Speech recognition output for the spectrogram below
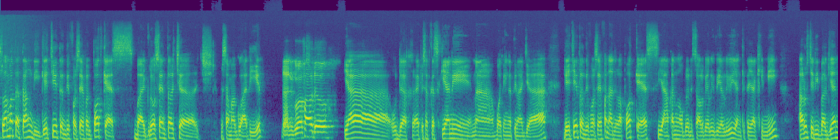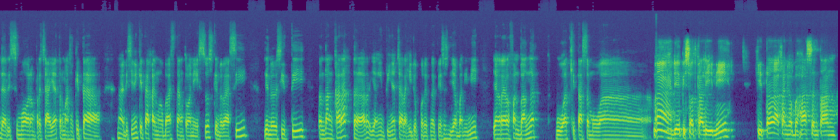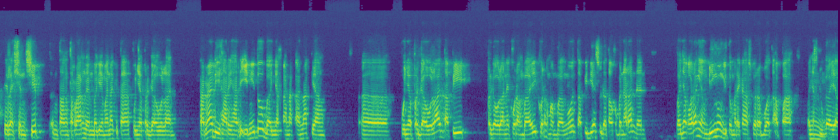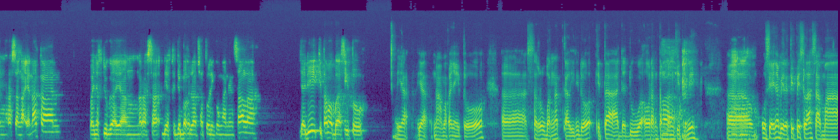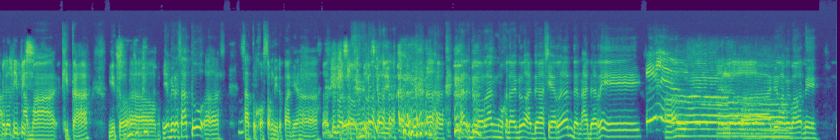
Selamat datang di GC 24/7 Podcast by Grow Center Church. Bersama gue Adit. Dan gue Valdo. Ya, udah ke episode kesekian nih. Nah, buat ngingetin aja, GC 24/7 adalah podcast yang akan ngobrolin soal value-value yang kita yakini harus jadi bagian dari semua orang percaya termasuk kita. Nah, di sini kita akan membahas tentang Tuhan Yesus, generasi, generosity, tentang karakter yang intinya cara hidup murid-murid Yesus di zaman ini yang relevan banget buat kita semua. Nah, di episode kali ini kita akan ngebahas tentang relationship, tentang terang dan bagaimana kita punya pergaulan. Karena di hari-hari ini tuh banyak anak-anak yang uh, punya pergaulan tapi pergaulannya kurang baik, kurang membangun, tapi dia sudah tahu kebenaran dan banyak orang yang bingung gitu mereka harus berbuat apa. Banyak hmm. juga yang ngerasa nggak enakan, banyak juga yang ngerasa dia kejebak dalam satu lingkungan yang salah. Jadi kita mau bahas itu. Ya, ya. Nah makanya itu uh, seru banget kali ini dok. Kita ada dua orang teman oh. kita nih. Uh, uh usianya beda tipis lah sama beda tipis. sama kita gitu uh, ya beda satu uh, satu kosong di depannya uh, satu kosong betul sekali uh, kita ada dua orang mau kenalin dulu ada Sharon dan ada Ray halo halo uh, ini ramai banget nih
